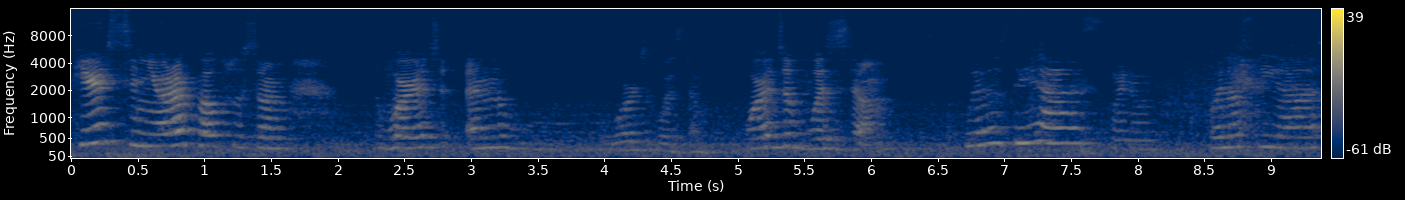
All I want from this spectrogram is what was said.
Here's Senora Popes with some words and Words of wisdom. Words of wisdom. Buenos dias. Buenos dias.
